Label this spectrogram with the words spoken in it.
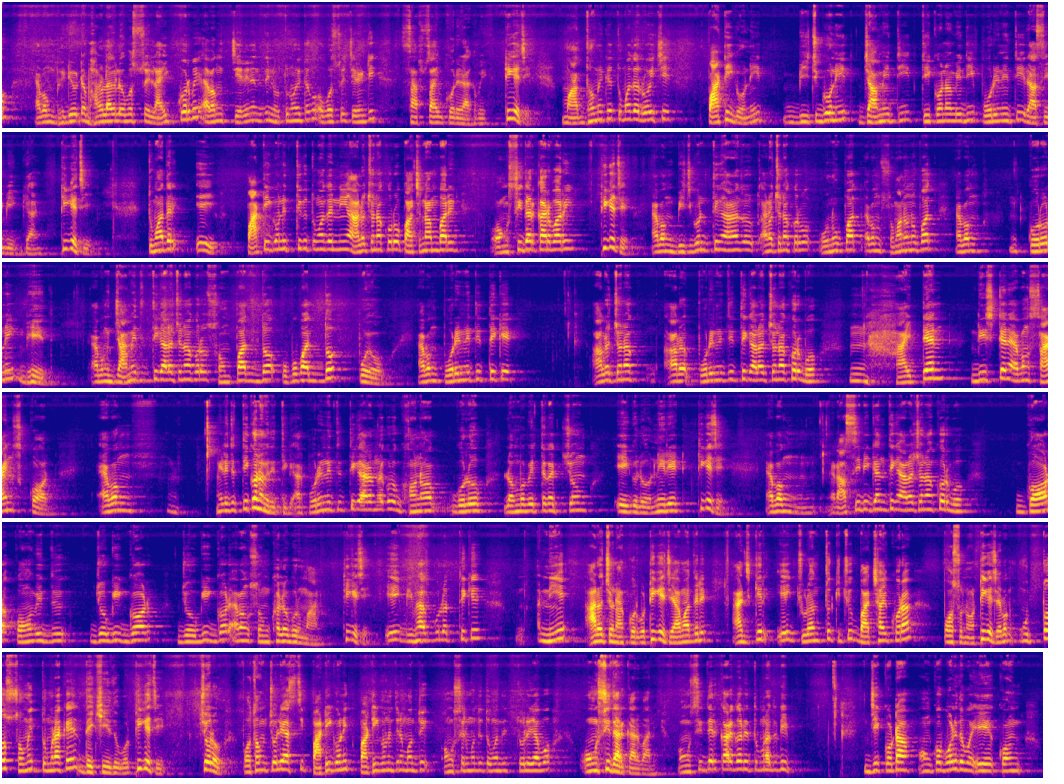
এবং ভিডিওটা ভালো লাগলে অবশ্যই লাইক করবে এবং চ্যানেলে যদি নতুন হয়ে থাকো, অবশ্যই চ্যানেলটি সাবস্ক্রাইব করে রাখবে, ঠিক আছে? মাধ্যমিকে তোমাদের রয়েছে পাটিগণিত বীজগণিত জ্যামিতি ত্রিকোণমিতি পরিণীতি, রাশিবিজ্ঞান, ঠিক আছে? তোমাদের এই পাটিগণিত থেকে তোমাদের নিয়ে আলোচনা করব পাঁচ নাম্বারের অংশীদার কারবারি, ঠিক আছে? এবং বীজগণিত থেকে আলো- আলোচনা করব। অনুপাত এবং সমান অনুপাত এবং করণী ভেদ এবং জ্যামিতির থেকে আলোচনা করব। সম্পাদ্য, উপপাদ্য, প্রয়োগ এবং পরিণীতির থেকে আলোচনা আর পরিণীতির থেকে আলোচনা করব হাইটেন ডিস্টেন এবং সায়েন্স কড এবং এটা হচ্ছে ত্রিকোণমিতির থেকে আর পরিণীতির থেকে আলোচনা করব। ঘনক, গোলক, লম্ববৃত্তাকার চোঙ এইগুলো নিরেট, ঠিক আছে? এবং রাশিবিজ্ঞান থেকে আলোচনা করব, গড় ক্রমবিদ্যু যৌগিক গড় যৌগিক গড় এবং সংখ্যালঘুর মান। ঠিক আছে? এই বিভাগগুলোর থেকে নিয়ে আলোচনা করব। ঠিক আছে? আমাদের আজকের এই চূড়ান্ত কিছু বাছাই করা প্রশ্ন। ঠিক আছে? এবং উত্তর সমেত তোমরাকে দেখিয়ে দেবো। ঠিক আছে? চলো, প্রথম চলে আসছি পাটিগণিত। পাটিগণিতের মধ্যে, অংশের মধ্যে তোমাদের চলে যাব অংশীদার কারবারি। অংশীদার কারবারি তোমরা যদি যে কটা অঙ্ক বলে দেবো এই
